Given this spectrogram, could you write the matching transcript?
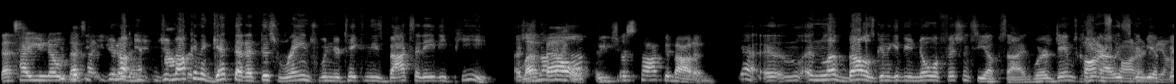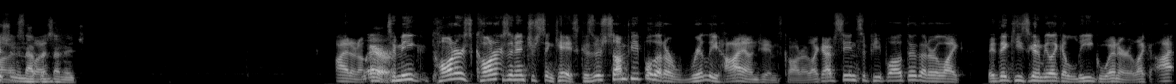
That's how you know. That's how you are not. You're not going to get that at this range when you're taking these backs at ADP. That's Lev Bell. We just talked about him. Yeah, and Lev Bell is going to give you no efficiency upside, whereas James Conner James at least is going to be efficient honest, in that percentage. I don't know. Where? To me, Conner's Conner's an interesting case because there's some people that are really high on James Conner. Like I've seen some people out there that are like they think he's going to be like a league winner. Like I,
